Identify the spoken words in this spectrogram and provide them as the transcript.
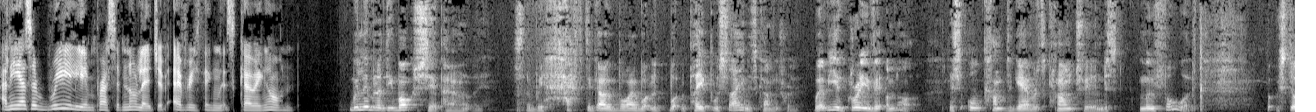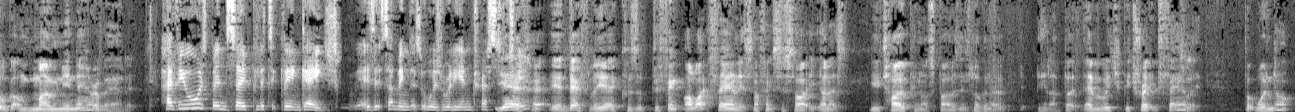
and he has a really impressive knowledge of everything that's going on. We live in a democracy, apparently, so we have to go by what the, what the people say in this country, whether you agree with it or not. Let's all come together as a country and just move forward. But we've still got to moan in there about it. Have you always been so politically engaged? Is it something that's always really interested Yeah, you? yeah, definitely, yeah. Because I think I like fairness, and I think society, and it's utopian, I suppose. It's looking at you know, but everybody should be treated fairly, but we're not.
